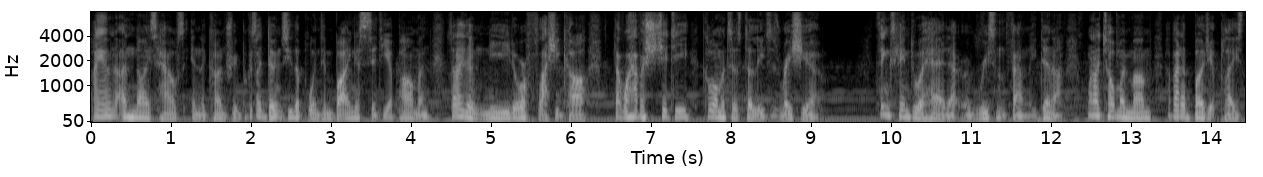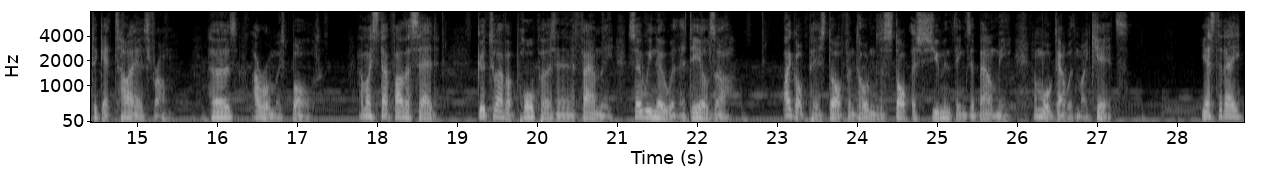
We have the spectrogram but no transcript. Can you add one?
I own a nice house in the country because I don't see the point in buying a city apartment that I don't need or a flashy car that will have a shitty kilometers to litres ratio. Things came to a head at a recent family dinner when I told my mum about a budget place to get tyres from. Hers are almost bald. And my stepfather said, Good to have a poor person in the family so we know where the deals are. I got pissed off and told him to stop assuming things about me and walked out with my kids. Yesterday,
